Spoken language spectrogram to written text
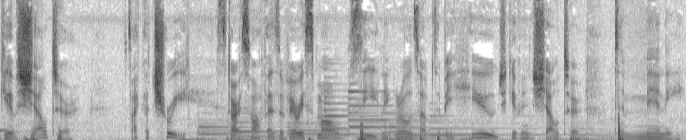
gives shelter. It's like a tree. It starts off as a very small seed and it grows up to be huge, giving shelter to many.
